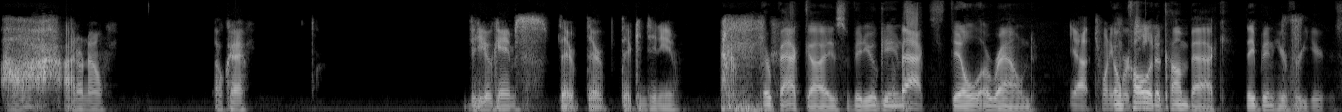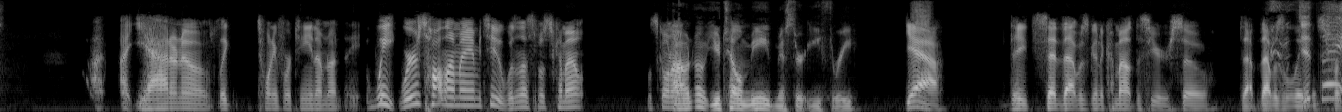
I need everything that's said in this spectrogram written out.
ah, I don't know. Okay. Video games, they're they're they continue. They're back, guys. Video games back. still around. yeah, 2014. Don't call it a comeback. They've been here for years. I, I, yeah, I don't know. Like 2014, I'm not. Wait, where's Hotline Miami 2? Wasn't that supposed to come out? What's going on? I don't know. You tell me, Mister E3. Yeah, they said that was going to come out this year, so that that was the latest. Did they?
